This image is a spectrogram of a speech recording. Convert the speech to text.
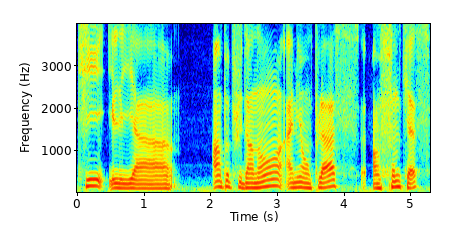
qui, il y a un peu plus d'un an, a mis en place un fonds de caisse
